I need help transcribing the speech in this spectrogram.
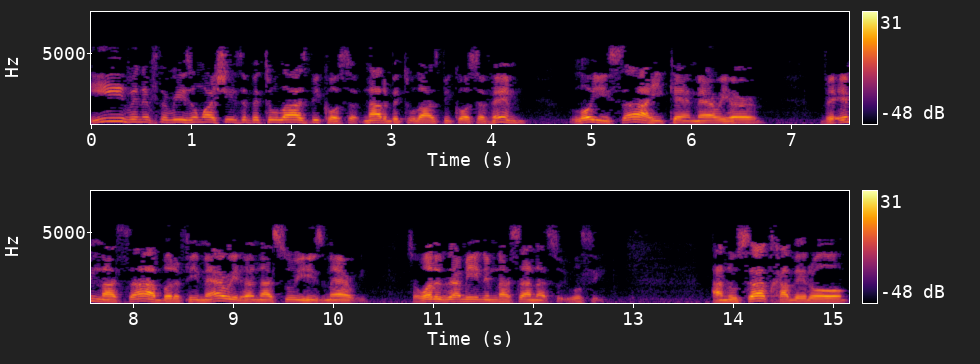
even if the reason why she's a Betula is because of, not a Betula is because of him, Lo Yisa, he can't marry her. Ve'im Nasa, but if he married her Nasui, he's married. So what does that mean, Im Nasa Nasui? We'll see. Anusat chavero,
